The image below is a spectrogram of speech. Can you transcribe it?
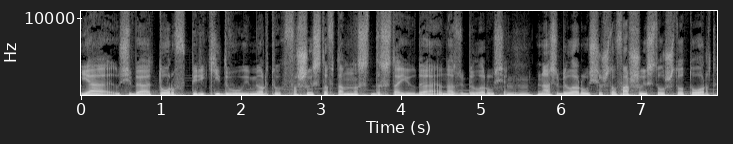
я у себя торф перекидываю и мертвых фашистов там нас- достаю, да, у нас в Беларуси. У нас в Беларуси что фашистов, что торт,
